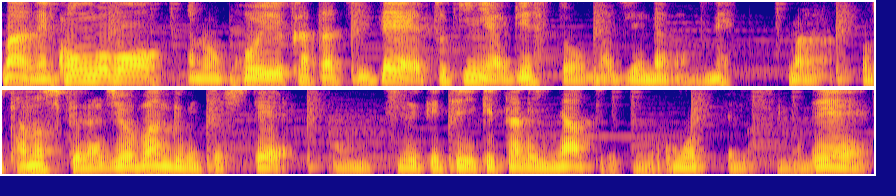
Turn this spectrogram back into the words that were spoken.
まあね、今後も、あの、こういう形で、時にはゲストを交えながらね、まあ、楽しくラジオ番組として、続けていけたらいいなというふうに思ってますので、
